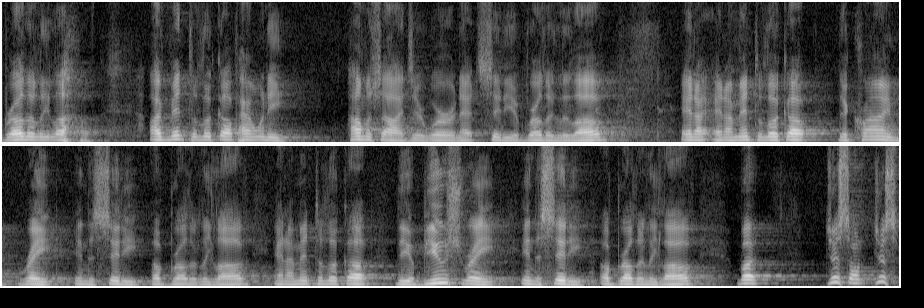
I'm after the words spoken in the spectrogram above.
Brotherly love. I've meant to look up how many homicides there were in that city of brotherly love. And I, and I meant to look up the crime rate in the city of brotherly love. And I meant to look up the abuse rate in the city of brotherly love. But just, on, just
